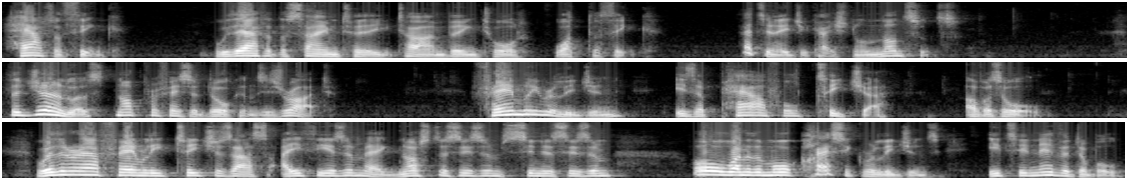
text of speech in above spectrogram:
how to think without at the same time being taught what to think. That's an educational nonsense. The journalist, not Professor Dawkins, is right. Family religion is a powerful teacher of us all. Whether our family teaches us atheism, agnosticism, cynicism, or one of the more classic religions, it's inevitable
